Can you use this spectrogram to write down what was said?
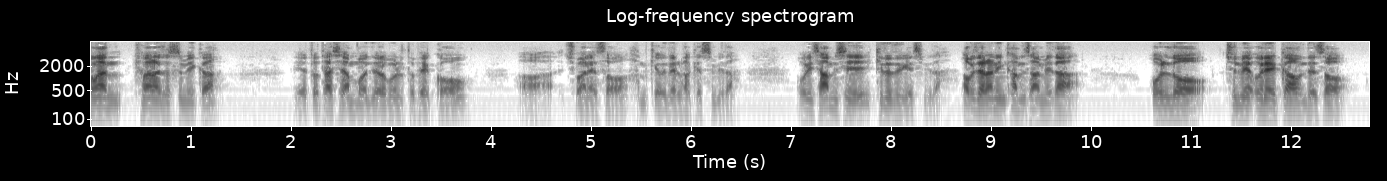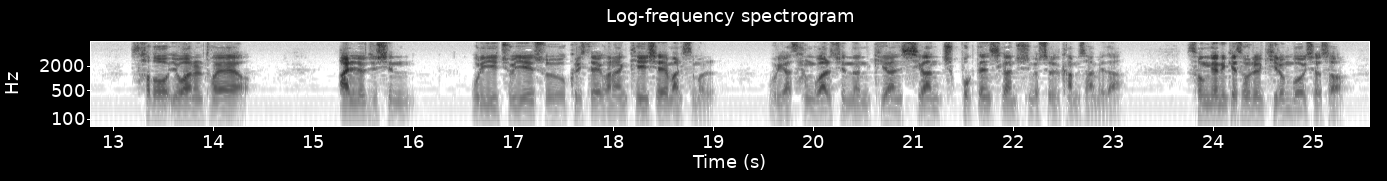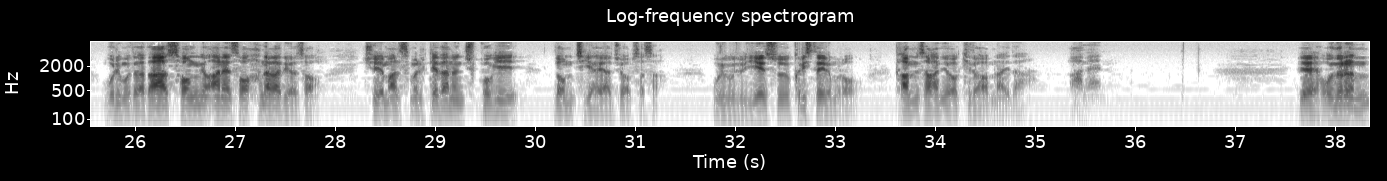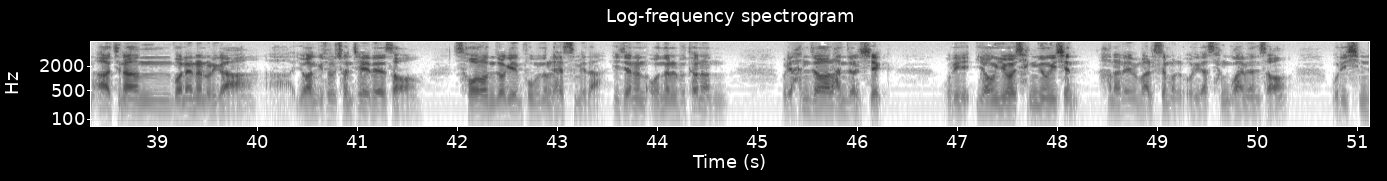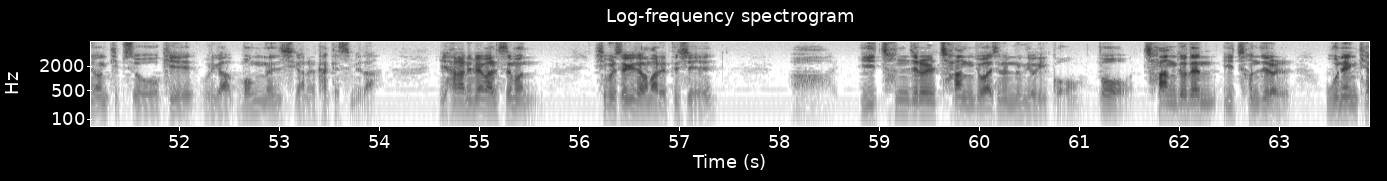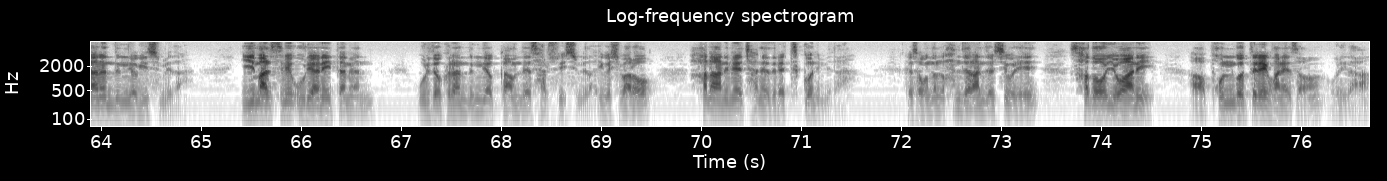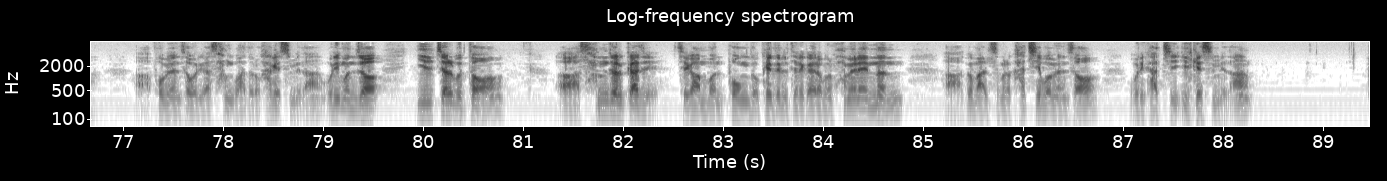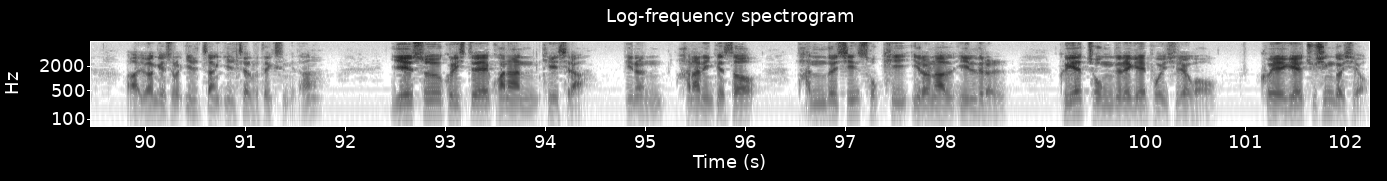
동안 평안하셨습니까? 예, 또 다시 한번 여러분을 또 뵙고 어, 주 안에서 함께 은혜를 받겠습니다. 우리 잠시 기도드리겠습니다. 아버지 하나님 감사합니다. 오늘도 주님의 은혜 가운데서 사도 요한을 통해 알려주신 우리 주 예수 그리스도에 관한 계시의 말씀을 우리가 상고할 수 있는 귀한 시간, 축복된 시간 주신 것을 감사합니다. 성령님께서 우리를 기름 부으셔서 우리 모두가 다 성령 안에서 하나가 되어서 주의 말씀을 깨닫는 축복이 넘치게 하여 주옵소서. 우리 구주 예수 그리스도 이름으로 감사하며 기도합니다. 아멘. 예, 오늘은 아, 지난번에는 우리가 아, 요한계시록 전체에 대해서 서론적인 부분을 했습니다. 이제는 오늘부터는 우리 한 절 한 절씩 우리 영요 생명이신 하나님의 말씀을 우리가 상고하면서 우리 심령 깊숙이 우리가 먹는 시간을 갖겠습니다. 이 하나님의 말씀은 히브리서 기자가 말했듯이 아, 이 천지를 창조하시는 능력이 있고 또 창조된 이 천지를 운행케 하는 능력이 있습니다. 이 말씀이 우리 안에 있다면 우리도 그런 능력 가운데 살 수 있습니다. 이것이 바로 하나님의 자녀들의 특권입니다. 그래서 오늘 한 절 한 절씩 우리 사도 요한이 아, 본 것들에 관해서 우리가 아, 보면서 우리가 상고하도록 하겠습니다. 우리 먼저 1절부터 3절까지 제가 한번 봉독해 드릴 테니까 여러분 화면에 있는 그 말씀을 같이 보면서 우리 같이 읽겠습니다. 요한계시록 1장 1절부터 읽습니다. 예수 그리스도에 관한 계시라. 이는 하나님께서 반드시 속히 일어날 일들을 그의 종들에게 보이시려고 그에게 주신 것이요.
